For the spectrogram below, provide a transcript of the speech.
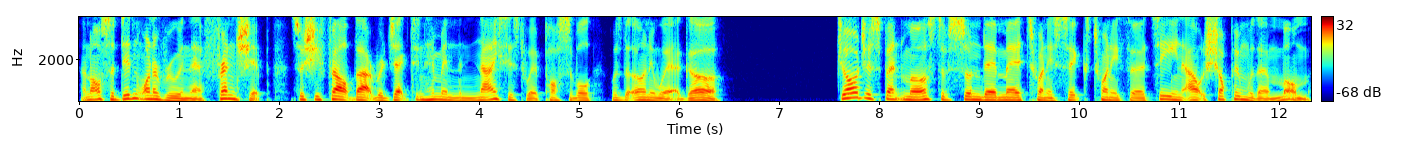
and also didn't want to ruin their friendship, so she felt that rejecting him in the nicest way possible was the only way to go. Georgia spent most of Sunday, May 26, 2013, out shopping with her mum.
